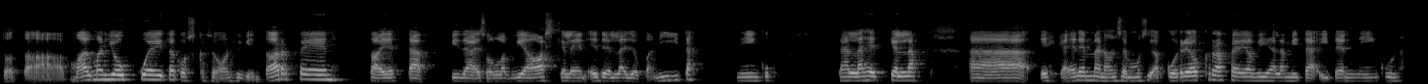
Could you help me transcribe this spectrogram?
tota, maailmanjoukkueita, koska se on hyvin tarpeen, tai että pitäisi olla vielä askeleen edellä jopa niitä, niin kuin tällä hetkellä. Ää, ehkä enemmän on semmoisia koreografeja vielä, mitä itse niin kuin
